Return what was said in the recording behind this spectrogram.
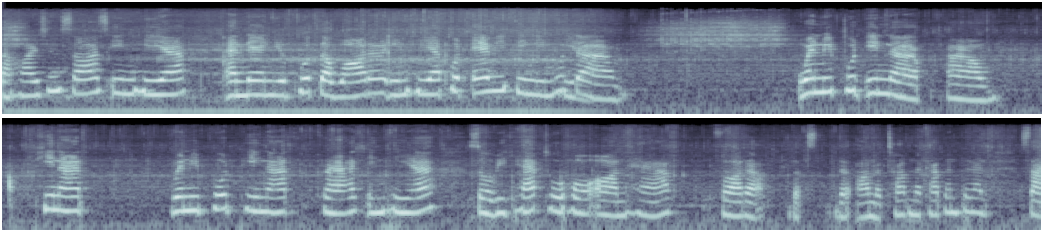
the hoisin sauce in here and then you put the water in here put everything in put here the, when we put in the uh, peanut when we put peanut crash in here so we have to hold on half for the the, the on the top นะคะเพื่อนๆ ใส่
